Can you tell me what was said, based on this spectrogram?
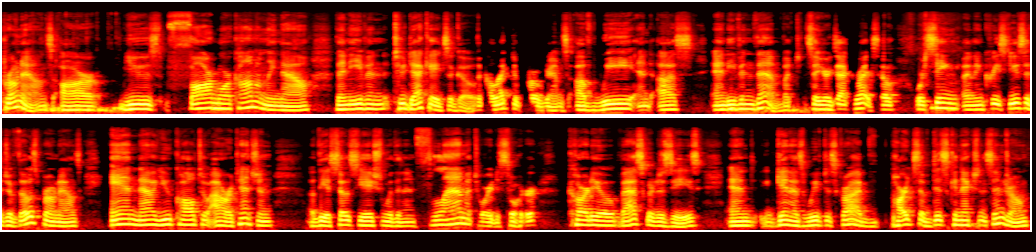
pronouns are used far more commonly now than even two decades ago. The collective programs of we and us and even them. But so you're exactly right. So we're seeing an increased usage of those pronouns. And now you call to our attention uh, the association with an inflammatory disorder, cardiovascular disease. And again, as we've described, parts of disconnection syndrome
